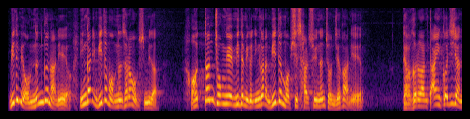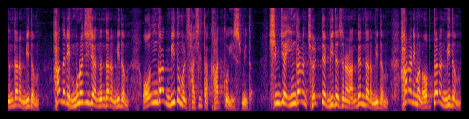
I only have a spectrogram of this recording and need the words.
믿음이 없는 건 아니에요. 인간이 믿음 없는 사람 없습니다. 어떤 종류의 믿음이건 인간은 믿음 없이 살 수 있는 존재가 아니에요. 내가 걸어가는 땅이 꺼지지 않는다는 믿음, 하늘이 무너지지 않는다는 믿음, 온갖 믿음을 사실 다 갖고 있습니다. 심지어 인간은 절대 믿어서는 안 된다는 믿음, 하나님은 없다는 믿음,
